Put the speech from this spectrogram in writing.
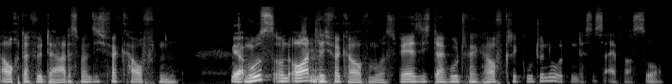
auch dafür da, dass man sich verkaufen ja. muss und ordentlich mhm. verkaufen muss. Wer sich da gut verkauft, kriegt gute Noten. Das ist einfach so.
